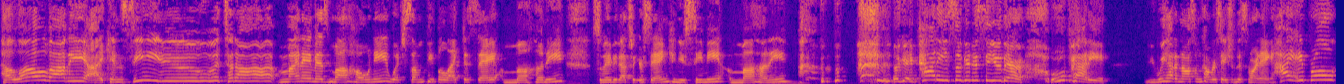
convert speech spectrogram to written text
hello, Bobby. I can see you. Ta-da. My name is Mahoney, which some people like to say Mahoney. So maybe that's what you're saying. Can you see me? Mahoney. okay. Patty, so good to see you there. Ooh, Patty. We had an awesome conversation this morning. Hi, April.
